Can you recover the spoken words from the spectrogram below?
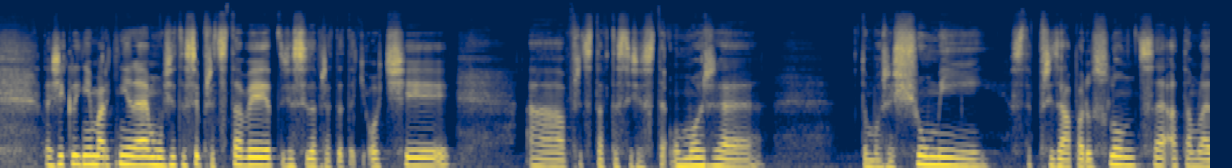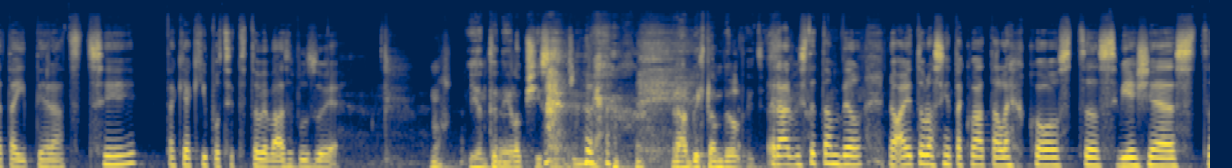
takže klidně, Martině, můžete si představit, že si zavřete teď oči a představte si, že jste u moře, to moře šumí, jste při západu slunce a tam létají ty radci, tak jaký pocit to ve vás vzbuzuje? No, jen ten nejlepší samozřejmě. Rád bych tam byl teď. Rád byste tam byl. No a je to vlastně taková ta lehkost, svěžest,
